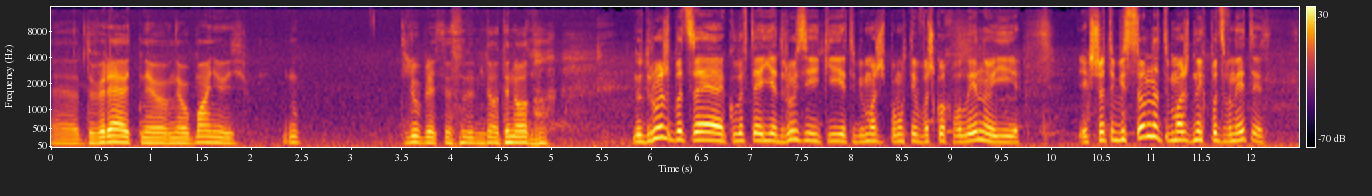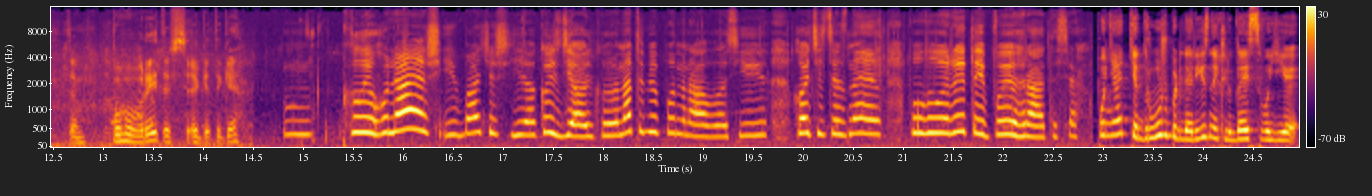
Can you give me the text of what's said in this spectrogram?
е, довіряють, не, не обманюють, ну, люблять один одного. Ну, дружба це коли в тебе є друзі, які тобі можуть допомогти в важку хвилину. І якщо тобі сумно, ти можеш до них подзвонити, там, поговорити, всяке таке. Коли гуляєш і бачиш якусь дівчинку, вона тобі понравилась, і хочеться з нею поговорити і поігратися. Поняття дружби для різних людей своє,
